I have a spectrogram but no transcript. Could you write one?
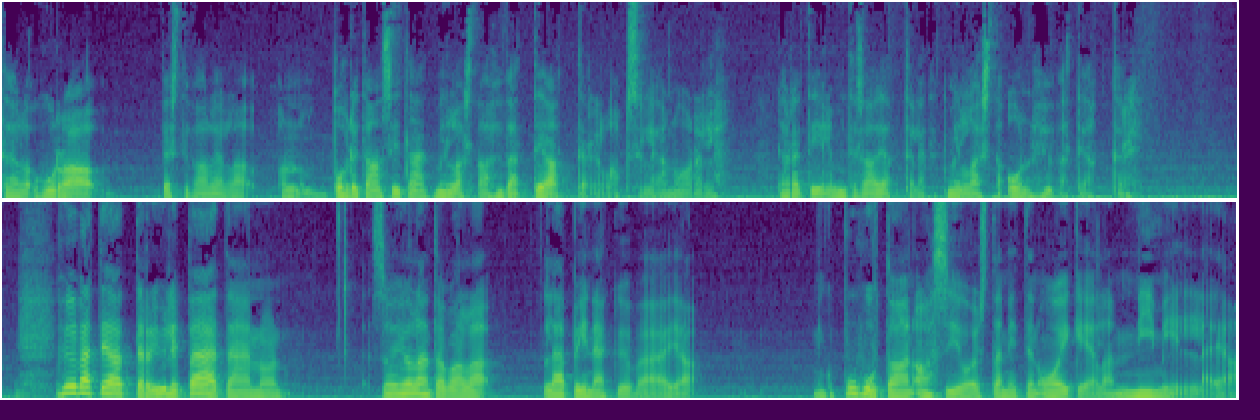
täällä Huraa-festivaalilla on, pohditaan sitä, että millaista on hyvä teatteri lapsille ja nuorille. Jare Tiili, mitä sä ajattelet, että millaista on hyvä teatteri? Hyvä teatteri ylipäätään on, se on jollain tavalla läpinäkyvää ja niin puhutaan asioista niiden oikeilla nimillä. Ja...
